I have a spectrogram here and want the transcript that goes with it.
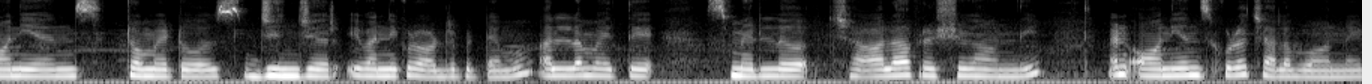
ఆనియన్స్ టొమాటోస్ జింజర్ ఇవన్నీ కూడా ఆర్డర్ పెట్టాము. అల్లం అయితే స్మెల్ చాలా ఫ్రెష్గా ఉంది. అండ్ ఆనియన్స్ కూడా చాలా బాగున్నాయి.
